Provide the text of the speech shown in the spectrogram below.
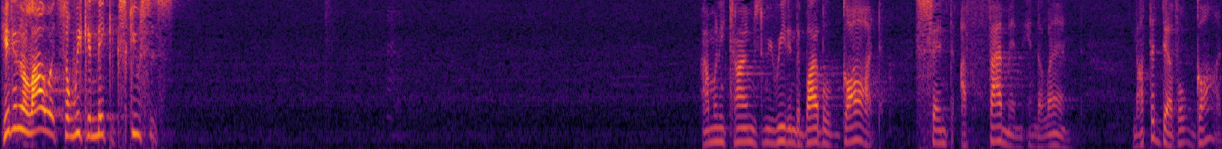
He didn't allow it so we can make excuses. How many times do we read in the Bible, God sent a famine in the land. Not the devil, God.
